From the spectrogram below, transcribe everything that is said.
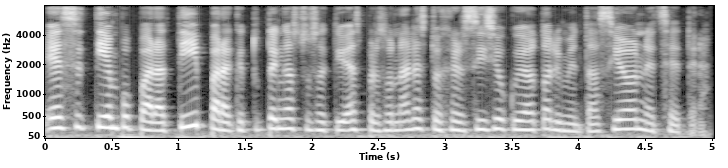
ese tiempo para ti, para que tú tengas tus actividades personales, tu ejercicio, cuidar tu alimentación, etcétera.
